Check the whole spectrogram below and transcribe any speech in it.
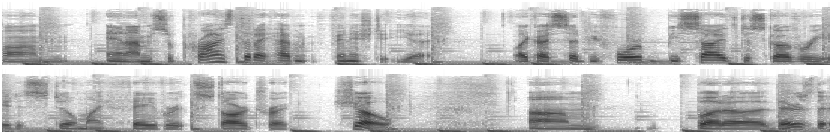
um, and I'm surprised that I haven't finished it yet. Like I said before, besides Discovery, it is still my favorite Star Trek show. Um, but uh, there's the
